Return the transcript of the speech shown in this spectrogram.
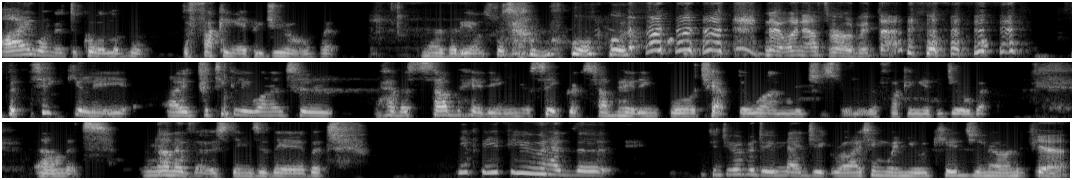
I wanted to call the book The Fucking Epidural, but nobody else was on board. no one else rolled with that. particularly, I particularly wanted to have a subheading, a secret subheading for chapter one, which is really the fucking epidural, but um, it's none of those things are there. But if if you had the, did you ever do magic writing when you were kids? You know, and if yeah.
